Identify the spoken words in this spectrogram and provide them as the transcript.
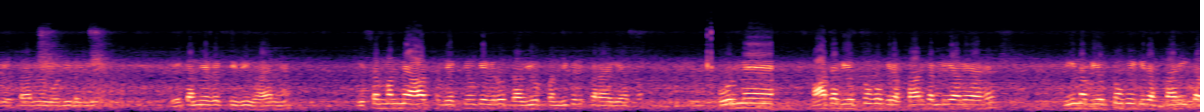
के पैर में गोली लगी है। एक अन्य व्यक्ति भी घायल हैं। इस संबंध में आठ व्यक्तियों के विरुद्ध अभियोग पंजीकृत कराया गया था। पूर्व में पाँच अभियुक्तों को गिरफ़्तार कर लिया गया है। तीन अभियुक्तों की गिरफ्तारी का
